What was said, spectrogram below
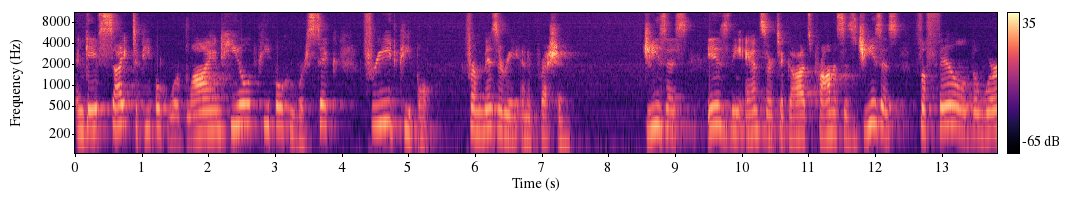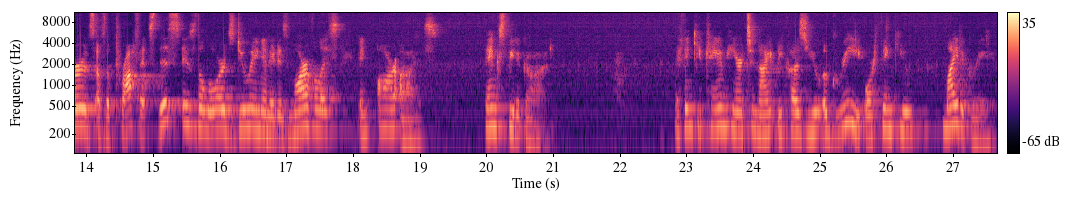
and gave sight to people who were blind, healed people who were sick, freed people from misery and oppression. Jesus is the answer to God's promises. Jesus fulfilled the words of the prophets. This is the Lord's doing, and it is marvelous in our eyes. Thanks be to God. I think you came here tonight because you agree or think you might agree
